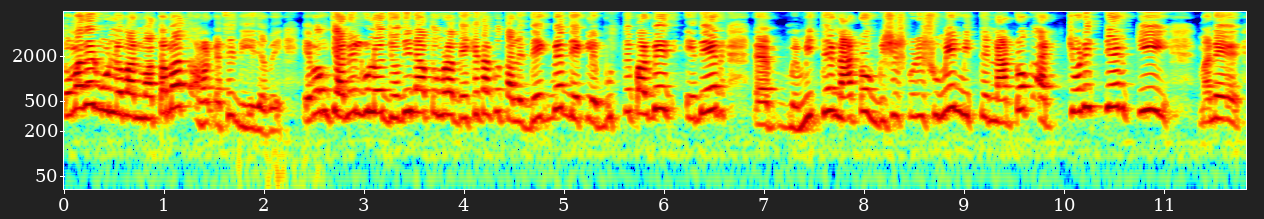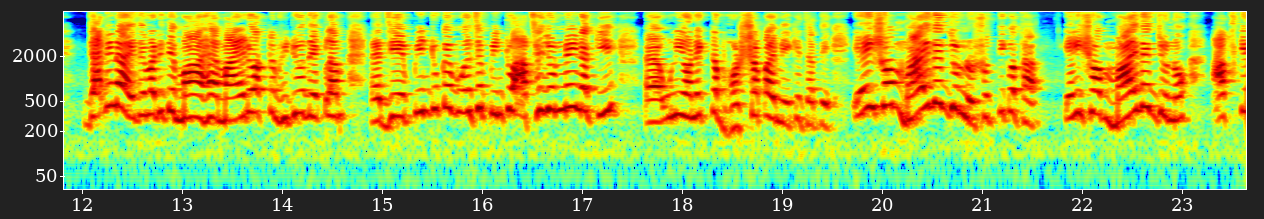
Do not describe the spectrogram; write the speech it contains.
তোমাদের মূল্যবান মতামত আমার কাছে দিয়ে যাবে। এবং চ্যানেলগুলো যদি না তোমরা দেখে থাকো, তাহলে দেখবে, দেখলে বুঝতে পারবে এদের মিথ্যে নাটক, বিশেষ করে সুমির মিথ্যে নাটক আর চরিত্রের কি মানে জানি না, এদের বাড়িতে মা হ্যাঁ মায়েরও একটা ভিডিও দেখলাম যে পিন্টুকে বলছে, পিন্টু আছে জন্যই নাকি উনি অনেকটা ভরসা পায় মেয়েকে যাতে। এই সব মায়েদের জন্য, সত্যি কথা, এই সব মায়েদের জন্য আজকে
